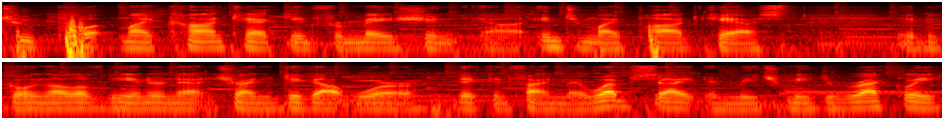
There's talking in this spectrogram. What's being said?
to put my contact information uh, into my podcast They've been going all over the internet trying to dig out where they can find my website and reach me directly.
